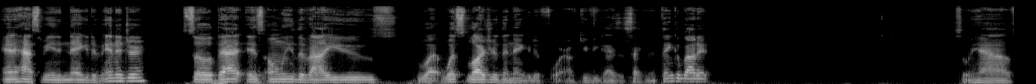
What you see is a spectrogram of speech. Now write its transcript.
and it has to be a negative integer. So that is only the values, what what's larger than negative 4. I'll give you guys a second to think about it. So we have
